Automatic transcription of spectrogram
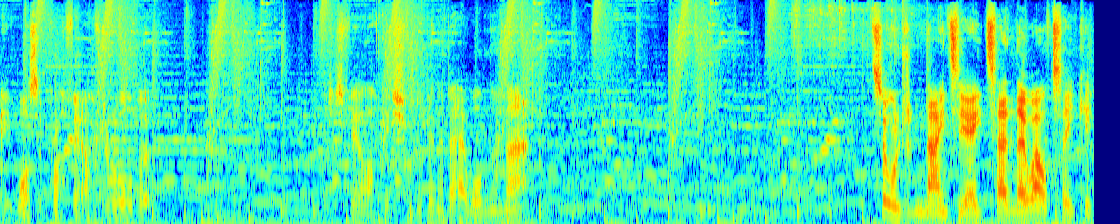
mate. It was a profit after all, but I just feel like it should have been a better one than that. 298.10 though, I'll take it.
